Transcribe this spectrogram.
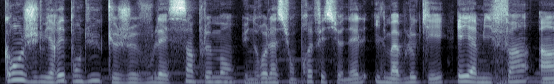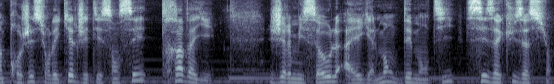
Quand je lui ai répondu que je voulais simplement une relation professionnelle, il m'a bloqué et a mis fin à un projet sur lequel j'étais censé travailler. Jeremy Saul a également démenti ces accusations.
